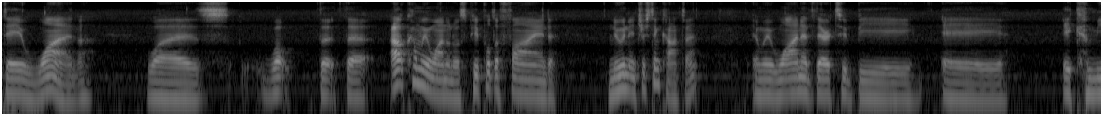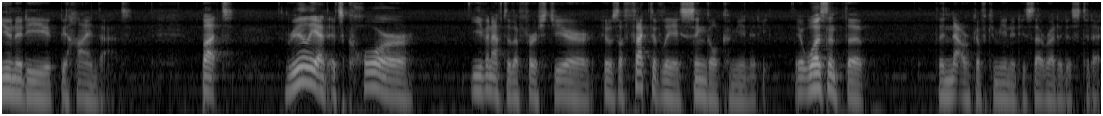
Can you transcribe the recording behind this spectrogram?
day one was what the the outcome we wanted was people to find new and interesting content, and we wanted there to be a a community behind that. But really, at its core, even after the first year, it was effectively a single community. It wasn't the the network of communities that Reddit is today.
